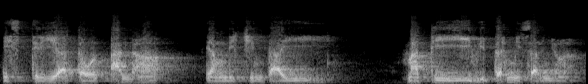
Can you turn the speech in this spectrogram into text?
istri atau anak yang dicintai, mati misalnya,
